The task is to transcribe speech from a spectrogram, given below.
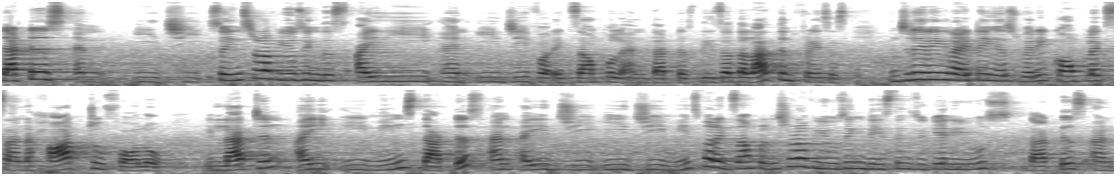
that is an EG. So, instead of using this IE and EG for example and that is these are the Latin phrases. Engineering writing is very complex and hard to follow. In Latin IE means that is and IGEG means for example instead of using these things you can use that is and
